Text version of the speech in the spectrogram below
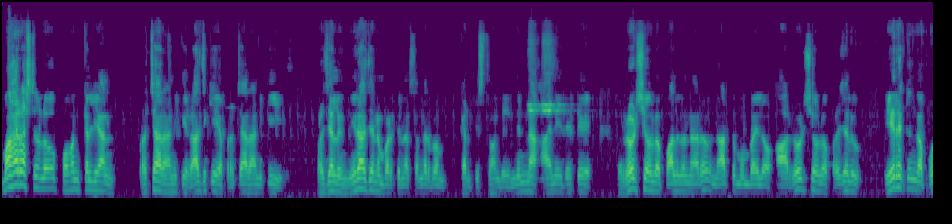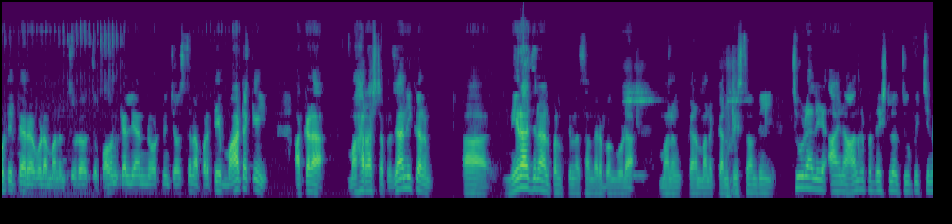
మహారాష్ట్రలో పవన్ కళ్యాణ్ ప్రచారానికి రాజకీయ ప్రచారానికి ప్రజలు నీరాజనం పడుతున్న సందర్భం కనిపిస్తోంది. నిన్న ఆయన ఏదైతే రోడ్ షోలో పాల్గొన్నారో నార్త్ ముంబైలో ఆ రోడ్ షోలో ప్రజలు ఏ రకంగా పోటెత్తారో కూడా మనం చూడవచ్చు. పవన్ కళ్యాణ్ నోటి నుంచి వస్తున్న ప్రతి మాటకి అక్కడ మహారాష్ట్ర ప్రజానీకం నీరాజనాలు పలుకుతున్న సందర్భం కూడా మనం మనకు కనిపిస్తోంది. చూడాలి ఆయన ఆంధ్రప్రదేశ్లో చూపించిన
